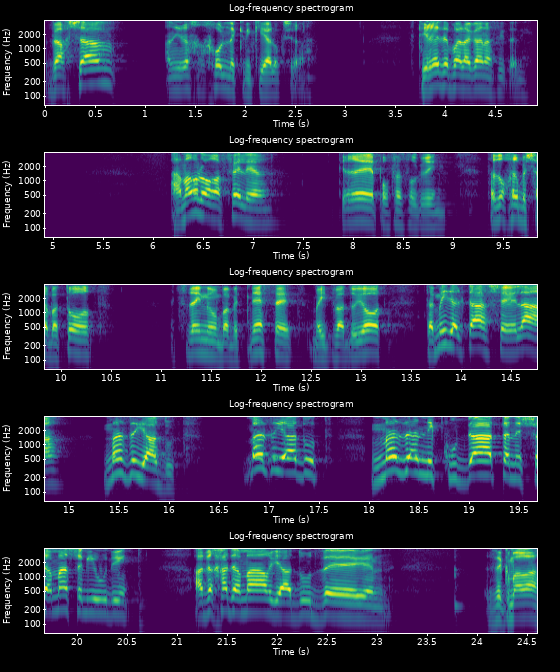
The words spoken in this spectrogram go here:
ועכשיו אני הולך לאכול נקניקייה לא כשרה. תראה איזה בלאגן עשית לי. אמר לו הרב פלר, תראה, פרופסור גרין, אתה זוכר בשבתות, אצלנו בבית כנסת, בהתוועדויות, תמיד עלתה השאלה, מה זה יהדות? מה זה יהדות? מה זה הנקודת הנשמה של יהודי? אז אחד אמר, יהדות זה, זה גמרא.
